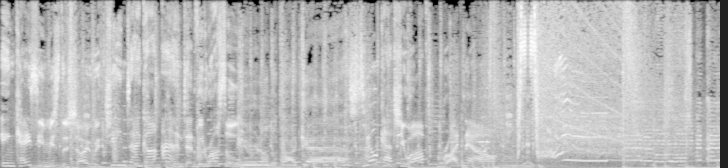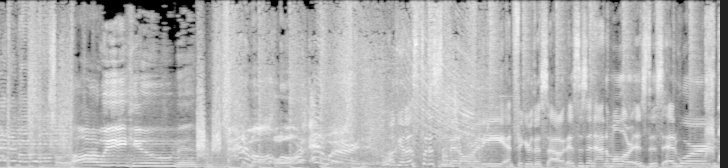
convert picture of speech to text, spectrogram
In case you missed the show with Jean Danker and Edward Russell, Hear it on the podcast. we'll catch you up right now. Are we human? Animal or Edward? Okay, let's put this to bed already and figure this out. Is this an animal or is this Edward?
